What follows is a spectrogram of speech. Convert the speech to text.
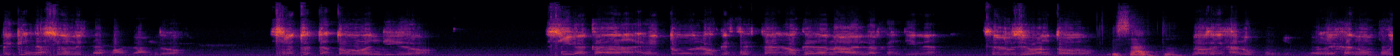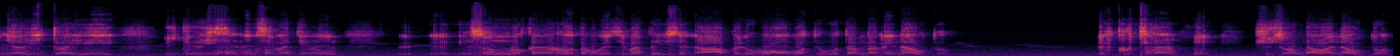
¿De qué nación estamos hablando? Si esto está todo vendido. Si acá eh, todo lo que se está no queda nada en la Argentina. Se lo llevan todo exacto. nos dejan un nos dejan un puñadito ahí y te dicen encima tienen eh, son unos caderrotas porque encima te dicen ah pero vos vos te gusta andar en auto escuchame si yo andaba en auto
